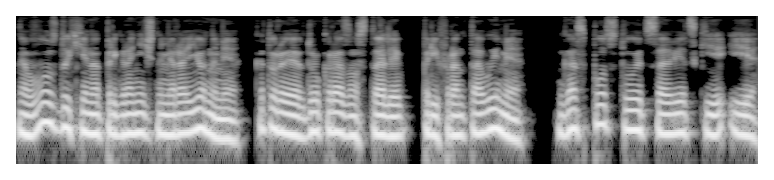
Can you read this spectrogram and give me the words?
В воздухе над приграничными районами, которые вдруг разом стали прифронтовыми, господствуют советские и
